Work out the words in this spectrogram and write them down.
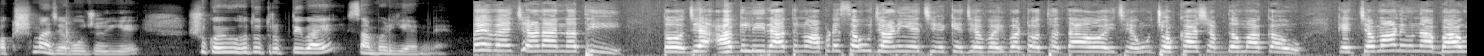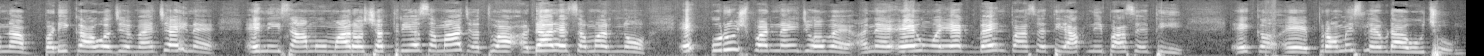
પક્ષમાં જવો જોઈએ. શું કહ્યું હતું તૃપ્તિબાઈએ? સાંભળીએ એમને. વેચાણા નથી. તો જે આગલી રાતનું આપણે સૌ જાણીએ છીએ કે જે વહીવટો થતા હોય છે, હું ચોખ્ખા શબ્દોમાં કહું કે ચવાણુંના ભાવના પડીકાઓ જે વેચાય ને એની સામું મારો ક્ષત્રિય સમાજ અથવા અઢારે સમાજનો એક પુરુષ પણ નહીં જોવે અને એ હું એક બેન પાસેથી, આપની પાસેથી એક, એ પ્રોમિસ લેવડાવું છું.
